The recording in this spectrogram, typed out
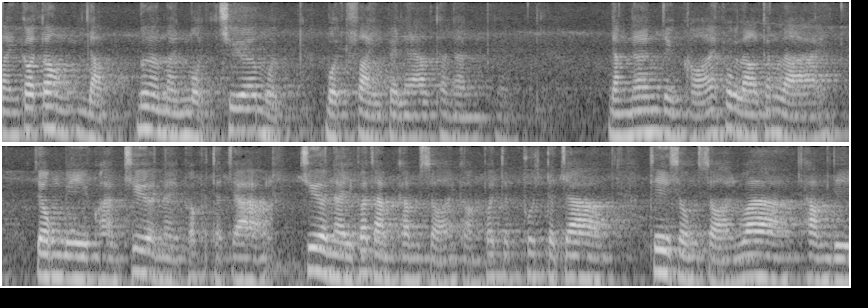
มันก็ต้องดับ เมื่อมันหมดเชื้อหมดหมดไฟไปแล้วเท่านั้น ดังนั้นจึงขอให้พวกเราทั้งหลาย จงมีความเชื่อในพระพุทธเจ้า เชื่อในพระธรรมคำสอนของพระพุทธเจ้า ที่ทรงสอนว่าทำดี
